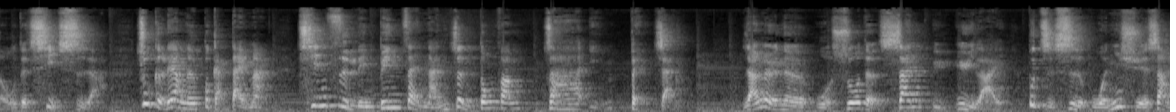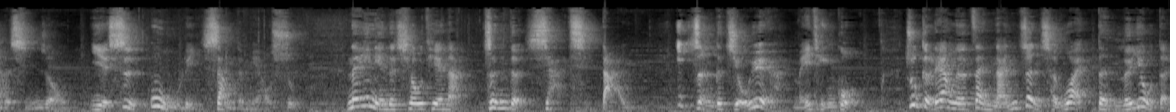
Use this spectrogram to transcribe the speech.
楼的气势啊！诸葛亮呢不敢怠慢，亲自领兵在南郑东方扎营备战。然而呢，我说的山雨欲来，不只是文学上的形容，也是物理上的描述。那一年的秋天呐、啊，真的下起大雨，一整个九月啊没停过。诸葛亮呢，在南郑城外等了又等，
